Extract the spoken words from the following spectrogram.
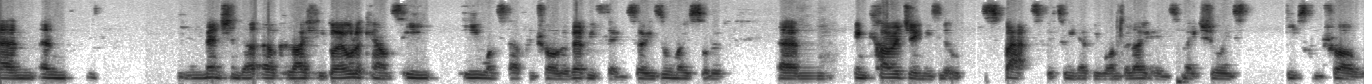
Um, and you mentioned El Khelaifi. By all accounts, he he wants to have control of everything. So he's almost sort of um, encouraging these little spats between everyone below him to make sure he keeps control.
